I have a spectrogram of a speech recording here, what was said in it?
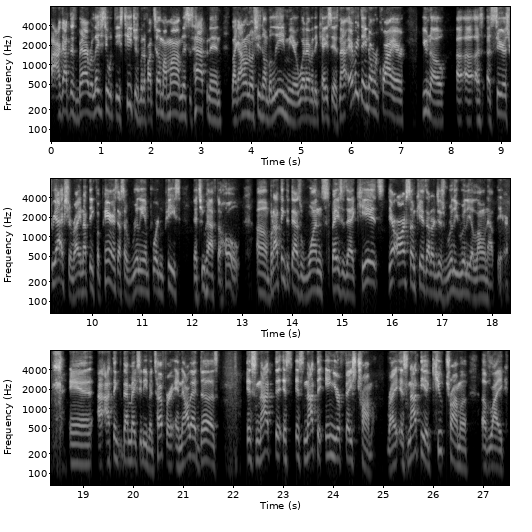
I got this bad relationship with these teachers, but if I tell my mom this is happening, like I don't know if she's gonna believe me or whatever the case is. Now, everything don't require, you know, a, a, a serious reaction, right? And I think for parents, that's a really important piece that you have to hold. Um, but I think that that's one space is that kids, there are some kids that are just really, really alone out there, and I, I think that makes it even tougher. And all that does it's not the it's it's not the in your face trauma, right? It's not the acute trauma of like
